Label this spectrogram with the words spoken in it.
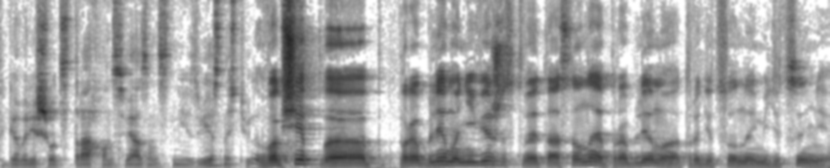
ты говоришь, вот страх, он связан с неизвестностью. Вообще проблема невежества – это основная проблема традиционной медицины,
